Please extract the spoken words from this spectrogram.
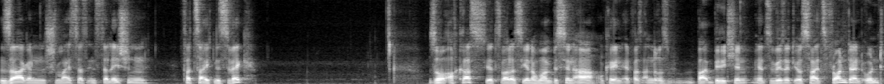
sagen, schmeiß das Installation-Verzeichnis weg. So, ach krass, jetzt war das hier nochmal ein bisschen, ah, okay, ein etwas anderes Bildchen. Jetzt Visit Your Sites Frontend und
